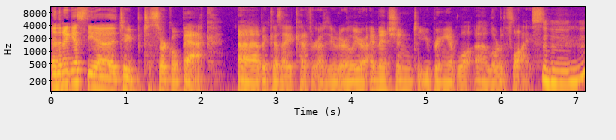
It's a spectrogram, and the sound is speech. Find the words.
and then I guess the uh, to to circle back uh, because I kind of forgot to do it earlier. I mentioned you bringing up uh, Lord of the Flies. Mm-hmm.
